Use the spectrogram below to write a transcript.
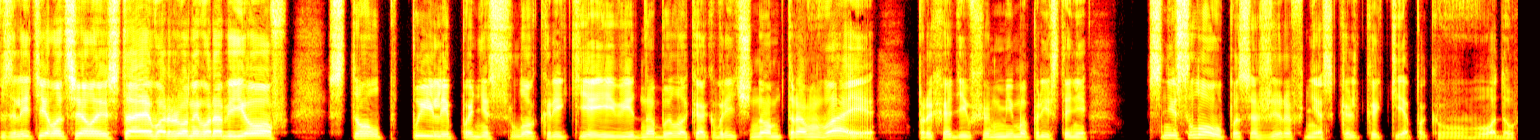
взлетела целая стая ворон и воробьев, столб пыли понесло к реке, и видно было, как в речном трамвае, проходившем мимо пристани, снесло у пассажиров несколько кепок в воду.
